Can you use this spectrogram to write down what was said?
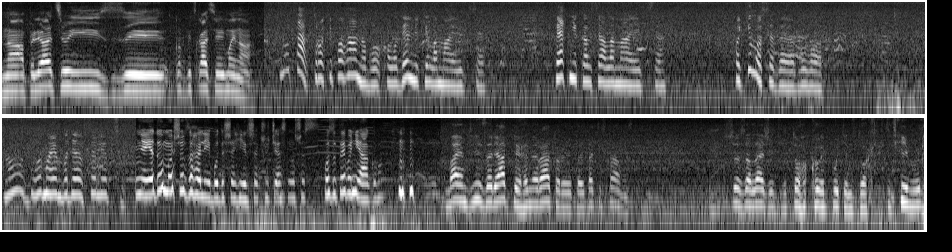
на апеляцію і з е, конфіскацією майна. Ну так, трохи погано, бо холодильники ламаються, техніка вся ламається. Хотілося би було. Ну, думаємо, буде все ліпше. Ні, я думаю, що взагалі буде ще гірше, якщо чесно. Що позитиву ніякого. Маємо дві зарядки, генератори, то і так і станеться. Все залежить від того, коли Путін здохне, тоді буде.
